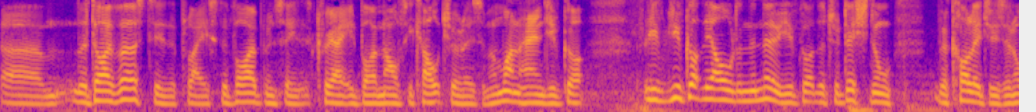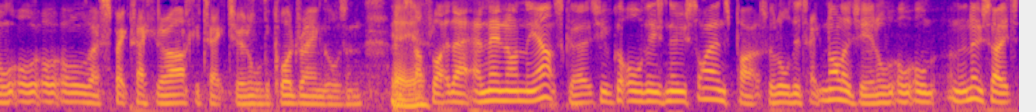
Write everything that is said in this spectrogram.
um, the diversity of the place, the vibrancy that's created by multiculturalism. On one hand, you've got you've, you've got the old and the new. You've got the traditional, the colleges and all all, all, that spectacular architecture and all the quadrangles and, and yeah. stuff like that. And then on the outskirts, you've got all these new science parks with all the technology and all, all, all the new. So it's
